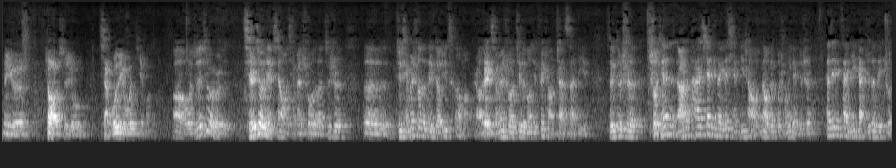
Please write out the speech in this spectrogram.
那个赵老师有想过这个问题吗？啊，我觉得就是，其实就有点像我前面说的，就是，呃，就前面说的那个叫预测嘛，然后对。前面说这个东西非常占算力，所以就是首先，然后它还限定在一个前提上，那我再补充一点，就是它建立在你感知的得准，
